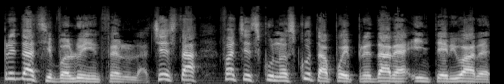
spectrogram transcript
Predați-vă lui în felul acesta, faceți cunoscut apoi predarea interioară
